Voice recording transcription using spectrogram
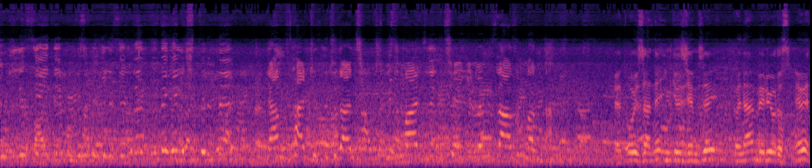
İngilizceydi. Bu bizim İngilizcemizi de geliştirdi. Yalnız herkes ütüden çıkmış. Bizim acilen ütüye girmemiz lazım hatta. Evet o yüzden de İngilizcemize önem veriyoruz. Evet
